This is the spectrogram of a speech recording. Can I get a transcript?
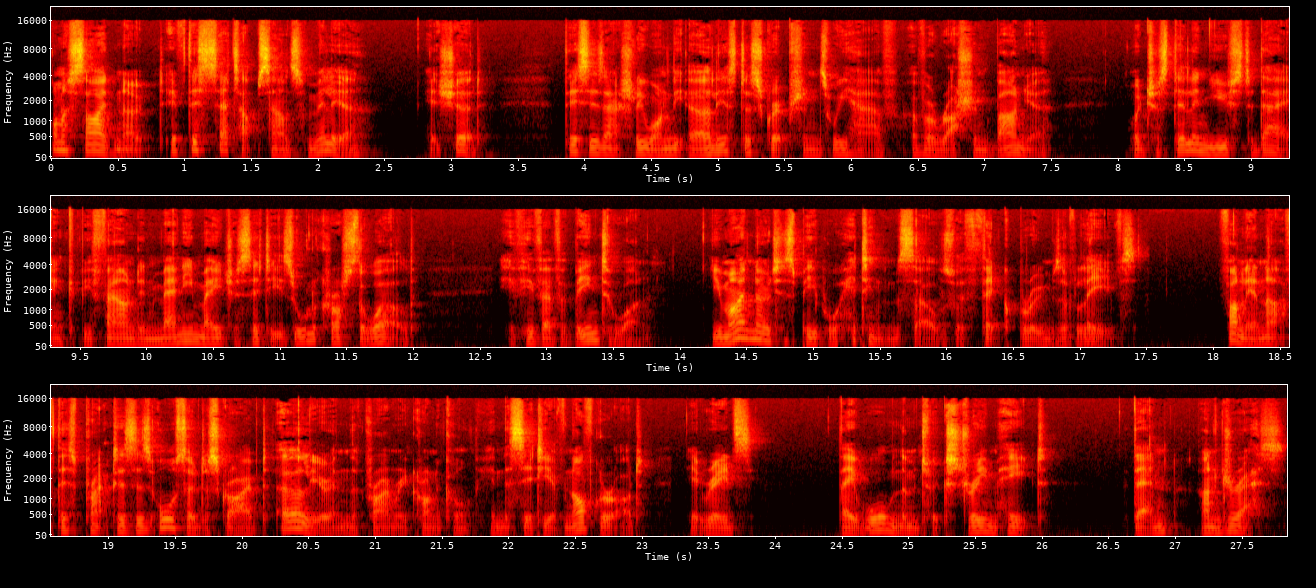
On a side note, if this setup sounds familiar, it should. This is actually one of the earliest descriptions we have of a Russian banya, which are still in use today and can be found in many major cities all across the world. If you've ever been to one, you might notice people hitting themselves with thick brooms of leaves. Funnily enough, this practice is also described earlier in the primary chronicle in the city of Novgorod. It reads, they warm them to extreme heat, then undress,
